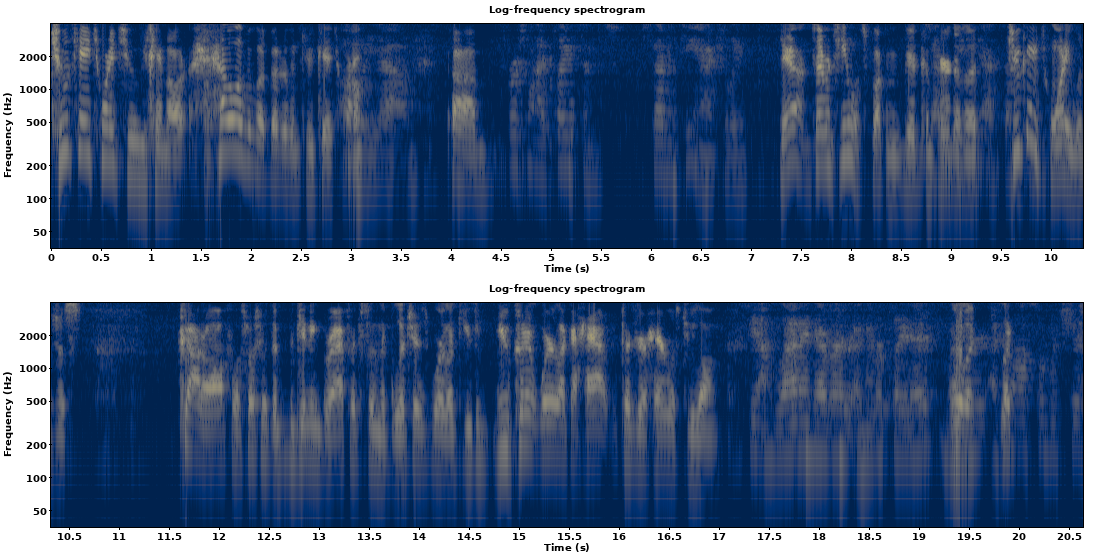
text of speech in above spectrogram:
2K22 came out hell of a lot better than 2K20. Oh yeah. Um, The first one I played since 17 actually. yeah, 17 was fucking good compared to the yeah, 2K20 was just god awful, especially with the beginning graphics and the glitches where like you could you couldn't wear like a hat because your hair was too long. See, I'm glad I never I never played it. Well, like- I, like- saw so much shit.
